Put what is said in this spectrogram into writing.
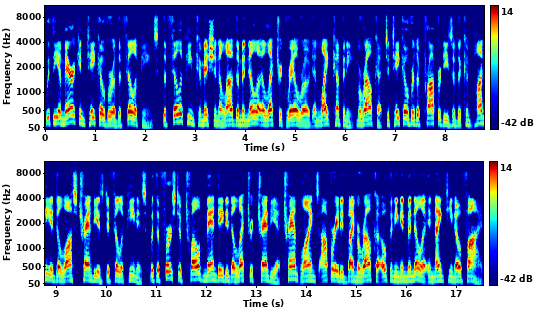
With the American takeover of the Philippines, the Philippine Commission allowed the Manila Electric Railroad and Light Company Meralco, to take over the properties of the Compañía de las Tranvías de Filipinas, with the first of 12 mandated electric tranvía tram lines operated by Meralco opening in Manila in 1905.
